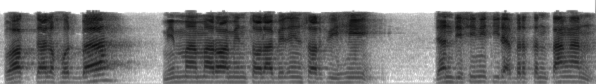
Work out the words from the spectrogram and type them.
waqtal khutbah mimma mara min talabil insar fihi. Dan di sini tidak bertentangan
